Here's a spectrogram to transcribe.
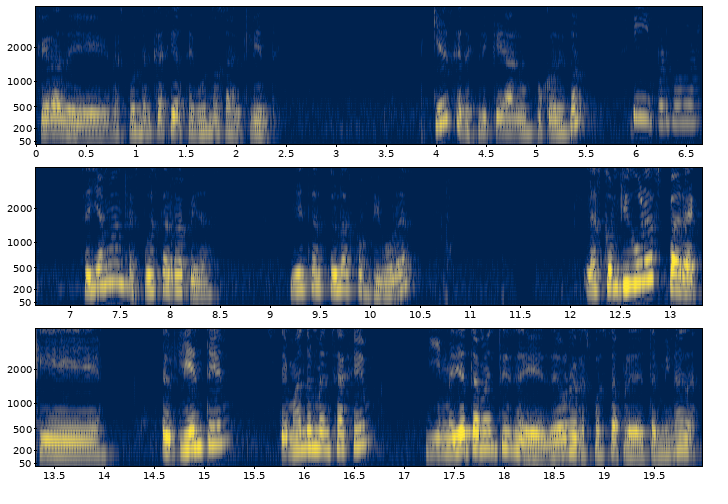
que era de responder casi a segundos al cliente. ¿Quieres que te explique algo un poco de eso? Sí, por favor. Se llaman respuestas rápidas. Y estas tú las configuras. Las configuras para que el cliente te mande un mensaje y inmediatamente se dé una respuesta predeterminada.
